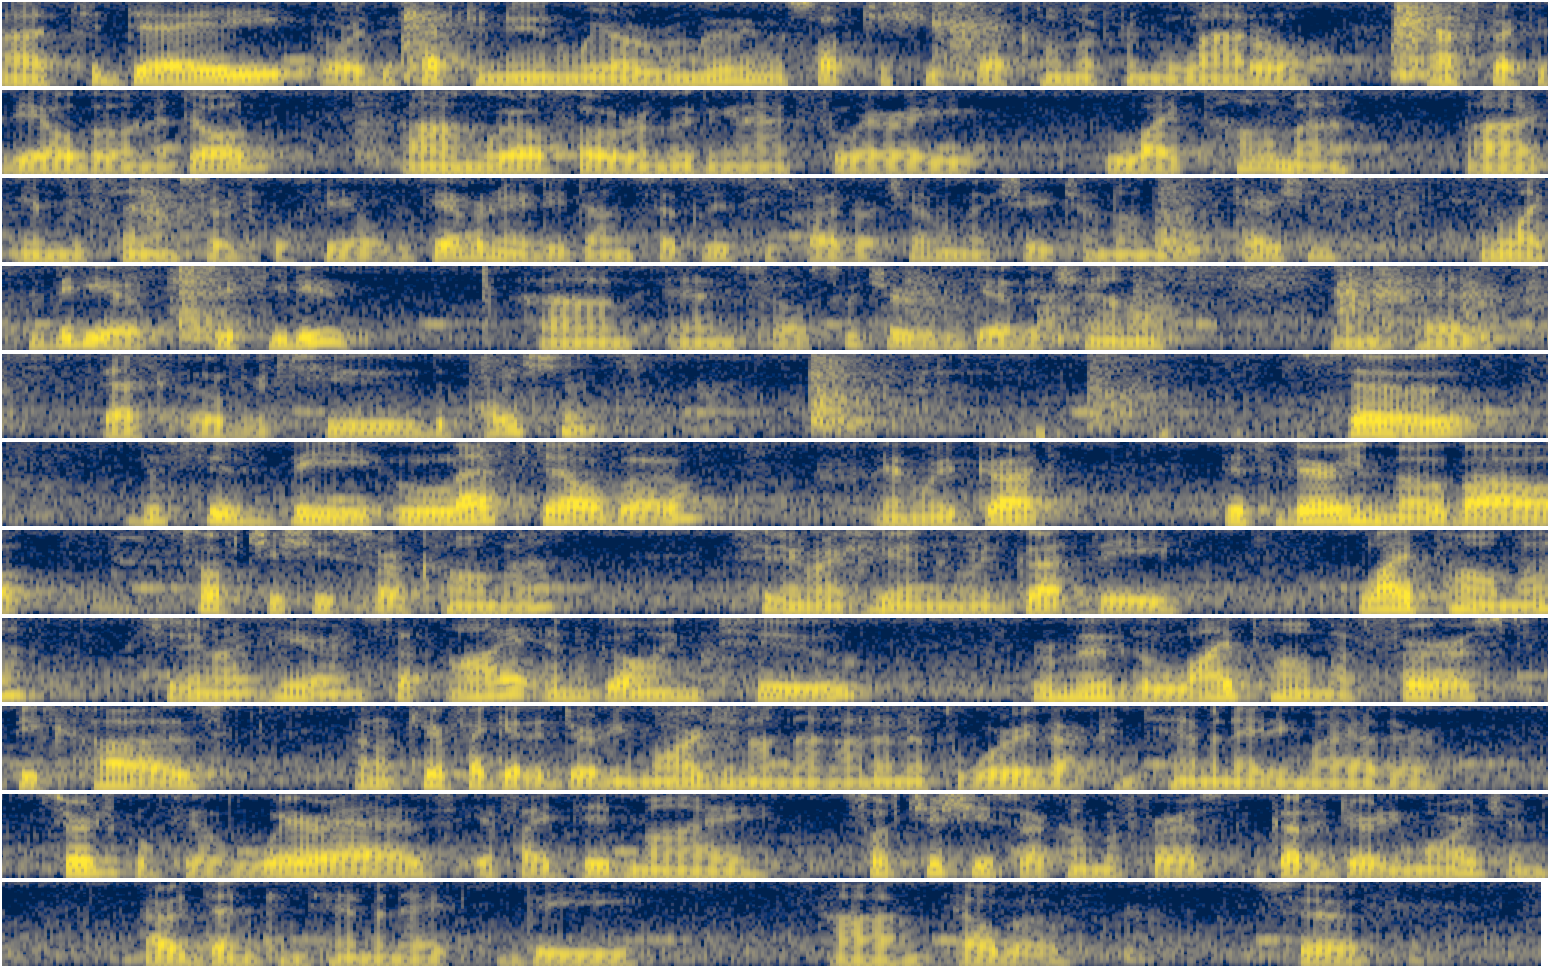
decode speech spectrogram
Uh, today, or this afternoon, we are removing the soft tissue sarcoma from the lateral aspect of the elbow in a dog. Um, we're also removing an axillary lipoma uh, in the same surgical field. If you haven't already done so, please subscribe to our channel. Make sure you turn on notifications and like the video if you do. Um, and so I'll switch over to the other channel and head back over to the patient. So this is the left elbow, and we've got this very mobile soft tissue sarcoma sitting right here, and then we've got the lipoma sitting right here. And so I am going to remove the lipoma first because I don't care if I get a dirty margin on that. I don't have to worry about contaminating my other surgical field. Whereas if I did my soft tissue sarcoma first, got a dirty margin, I would then contaminate the um, elbow. So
